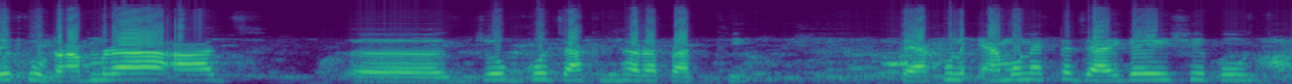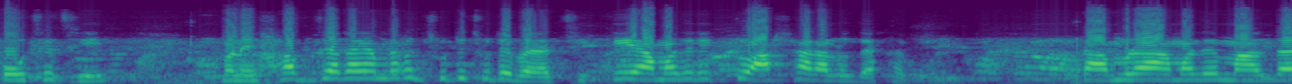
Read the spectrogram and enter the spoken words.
দেখুন, আমরা আজ যোগ্য চাকরিহারা প্রার্থী। তো এখন এমন একটা জায়গায় এসে পৌঁছেছি মানে সব জায়গায় আমরা এখন ছুটে ছুটে বেড়াচ্ছি। কে আমাদের একটু আশার আলো দেখাবে? তা আমরা আমাদের মালদা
